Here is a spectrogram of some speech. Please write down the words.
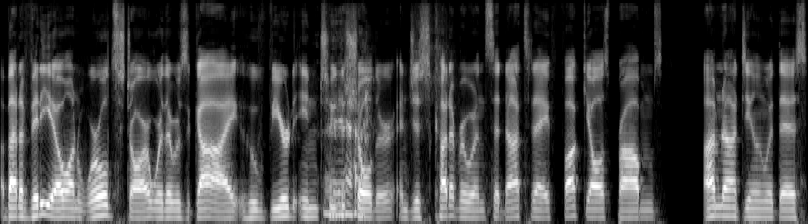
about a video on World Star where there was a guy who veered into the shoulder and just cut everyone and said, Not today. Fuck y'all's problems. I'm not dealing with this.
